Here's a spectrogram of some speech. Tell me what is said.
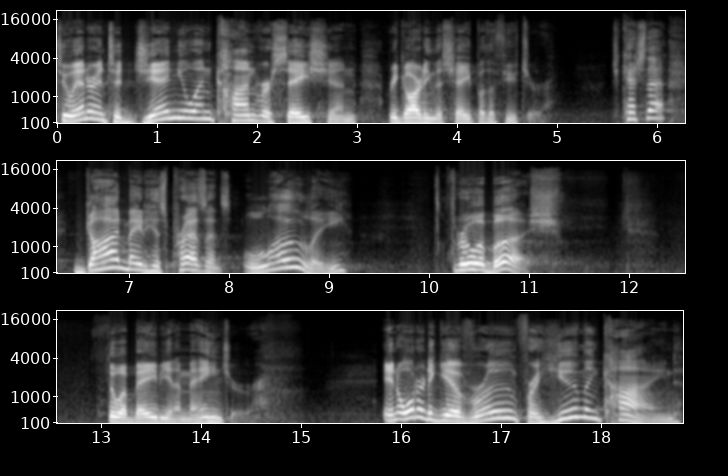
to enter into genuine conversation regarding the shape of the future. Did you catch that? God made his presence lowly through a bush. through a baby in a manger in order to give room for humankind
